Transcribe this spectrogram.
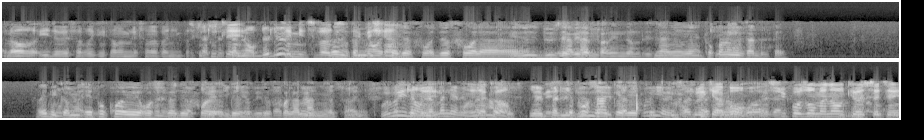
alors il devait fabriquer quand même les Panim. Parce que Ça, toutes c'est les, un ordre de toutes les mitzvot Oui, mais du Mishkan, deux fois, deux fois la. Et D'où vous avez la farine dans le désert La- la- Pourquoi ils fabriquaient Oui, mais comment, et pourquoi eux ils reçoivent deux fois, deux, deux fois la manne Oui, oui, non, la manne, on est d'accord. pain. Il n'y avait Mais- pas de C'est pour ça trucs- pas En tous les cas, bon, supposons maintenant que c'était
